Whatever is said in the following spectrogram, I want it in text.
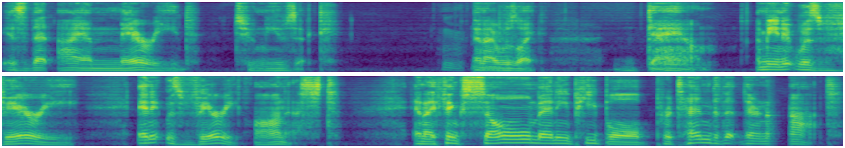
is that I am married to music. And I was like, damn. I mean, it was very, and it was very honest. And I think so many people pretend that they're not,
